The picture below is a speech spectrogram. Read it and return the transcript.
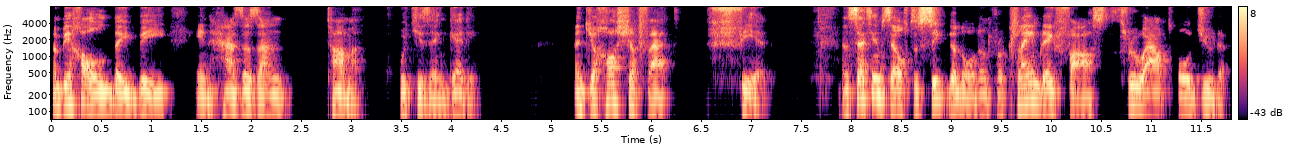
And behold, they be in Hazazon Tamar, which is En Gedi. And Jehoshaphat feared and set himself to seek the Lord and proclaimed a fast throughout all Judah.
